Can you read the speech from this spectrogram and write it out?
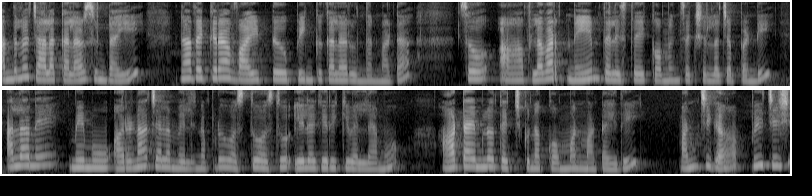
అందులో చాలా కలర్స్ ఉంటాయి. నా దగ్గర వైట్ పింక్ కలర్ ఉందన్నమాట. సో ఆ ఫ్లవర్ నేమ్ తెలిస్తే కామెంట్ సెక్షన్లో చెప్పండి. అలానే మేము అరుణాచలం వెళ్ళినప్పుడు వస్తూ వస్తూ ఈలగిరికి వెళ్ళాము. ఆ టైంలో తెచ్చుకున్న కొమ్మ అనమాట ఇది. మంచిగా పీచిష్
